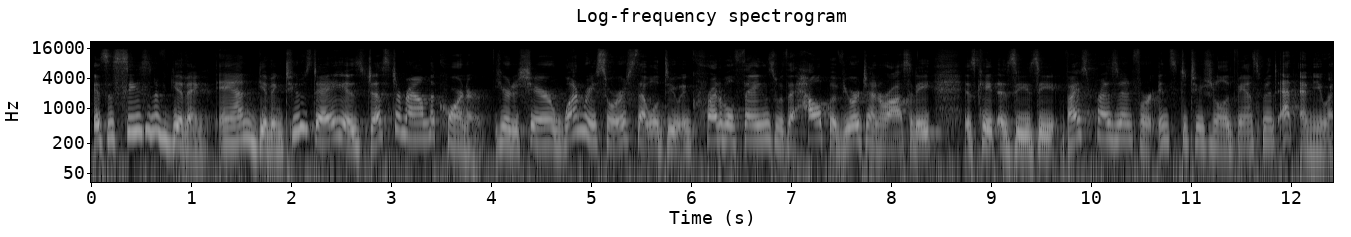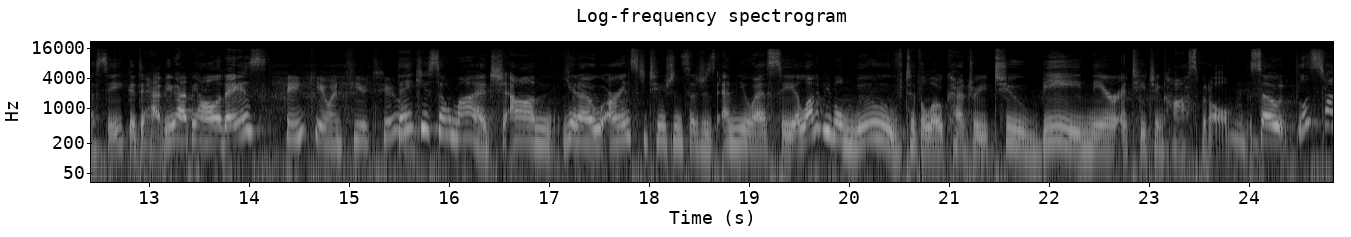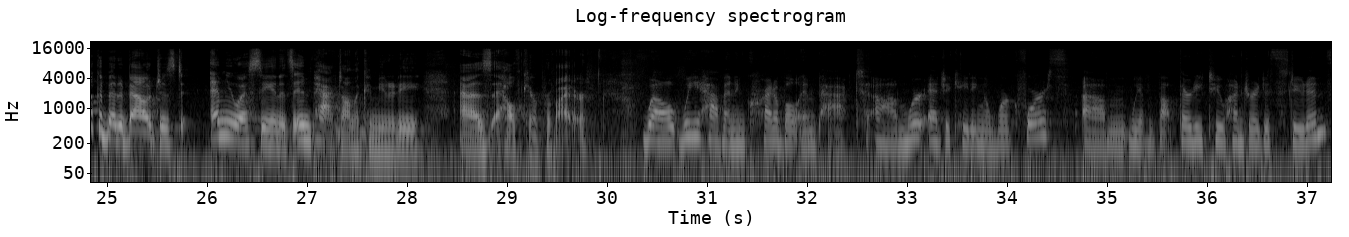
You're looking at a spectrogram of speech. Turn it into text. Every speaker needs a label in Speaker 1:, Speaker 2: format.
Speaker 1: It's a season of giving, and Giving Tuesday is just around the corner. Here to share one resource that will do incredible things with the help of your generosity is Kate Azizi, Vice President for Institutional Advancement at MUSC. Good to have you. Happy holidays.
Speaker 2: Thank you, and to you too.
Speaker 1: Thank you so much. Um, you know, our institutions such as MUSC, a lot of people move to the Low Country to be near a teaching hospital. Mm -hmm. So let's talk a bit about just MUSC and its impact on the community as a healthcare provider?
Speaker 2: Well, we have an incredible impact. Um, we're educating the workforce. Um, we have about 3,200 students,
